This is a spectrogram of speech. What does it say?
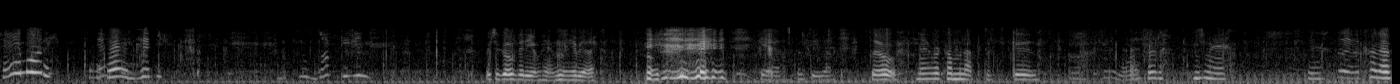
Hey, Marty. Hey, hey. Duck. We should go video him, maybe like. yeah, let's do that. so, now we're coming up to school. Oh, here it sort of. Yeah. Yeah. Hello. Hello.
